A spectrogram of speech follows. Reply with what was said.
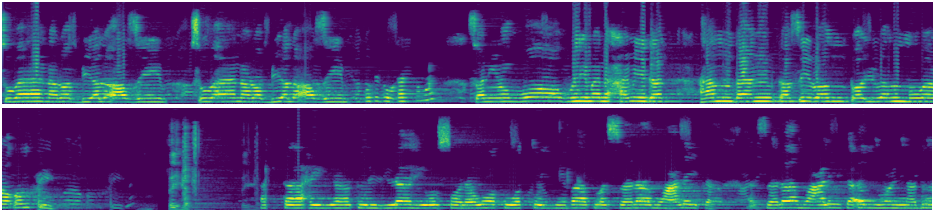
সুবহানা রাব্বিয়াল আযীম সুবহানা রাব্বিয়াল আযীম। রুকু থেকে ওঠার সময়? লিমান হামিদান হামদান কাসিরান তাইয়িবান মুবারাকান হোক التحيات لله والصلوات والطيبات والسلام عليك السلام عليك أيها النبي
